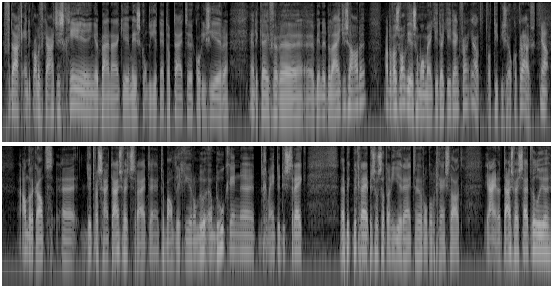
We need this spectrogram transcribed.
Vandaag in de kwalificaties ging het bijna een keer mis. Kon hij het net op tijd corrigeren en de kever binnen de lijntjes houden. Maar er was wel weer zo'n momentje dat je denkt van, ja, het was typisch Eelco Kruis. Ja. Aan de andere kant, eh, dit was zijn thuiswedstrijd. Hè. De band ligt hier om de, om de hoek in eh, de gemeente De Streek. Heb ik begrepen, zoals dat dan hier rijdt eh, rondom Geensloot. Ja, in een thuiswedstrijd wil je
